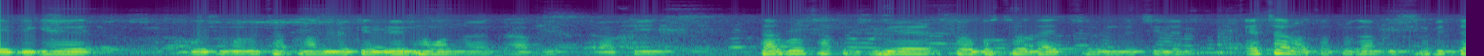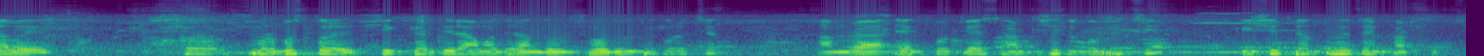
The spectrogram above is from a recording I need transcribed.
এইদিকে বৈষম্য ছাত্র আন্দোলনের কেন্দ্রীয় সমন্বয়ক রাফি তারপর ছাত্র শিবিরের সর্বস্তরের দায়িত্বশীল ছিলেন। এছাড়াও চট্টগ্রাম বিশ্ববিদ্যালয়ের সর্বস্তরের শিক্ষার্থীরা আমাদের আন্দোলন সহযোগিতা করেছেন। আমরা এক পর্যায়ে সাথে বসেছি। কী সিদ্ধান্ত হয়েছে আমি পাঠ করছি।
